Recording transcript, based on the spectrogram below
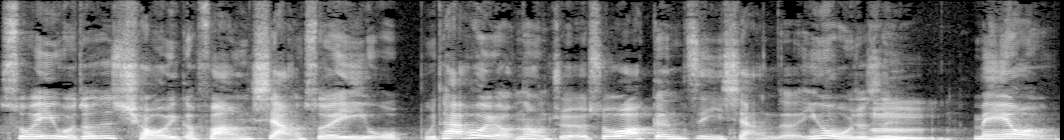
所以我就是求一个方向，所以我不太会有那种觉得说哇跟自己想的，因为我就是嗯没有，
